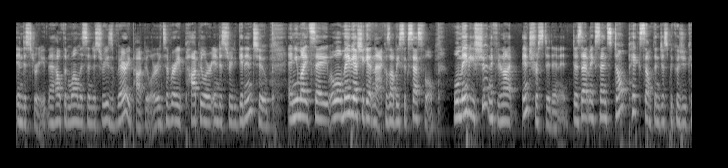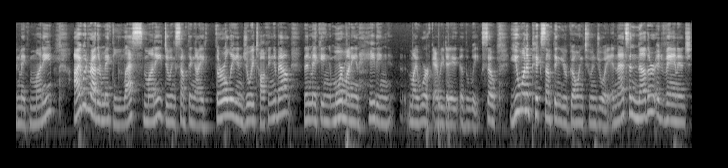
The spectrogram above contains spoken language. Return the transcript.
industry the health and wellness industry is very popular it's a very popular industry to get into and you might say well maybe i should get in that because i'll be successful well, maybe you shouldn't if you're not interested in it. Does that make sense? Don't pick something just because you can make money. I would rather make less money doing something I thoroughly enjoy talking about than making more money and hating my work every day of the week. So you want to pick something you're going to enjoy. And that's another advantage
